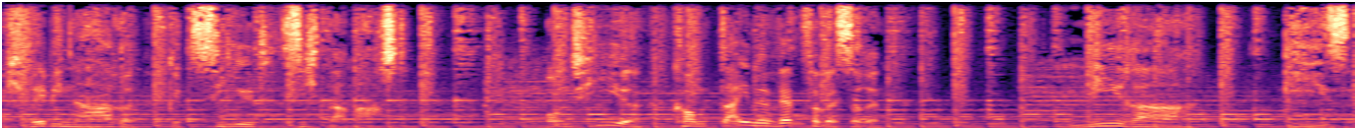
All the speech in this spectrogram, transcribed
durch Webinare gezielt sichtbar machst. Und hier kommt deine Webverbesserin, Mira Giesen.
